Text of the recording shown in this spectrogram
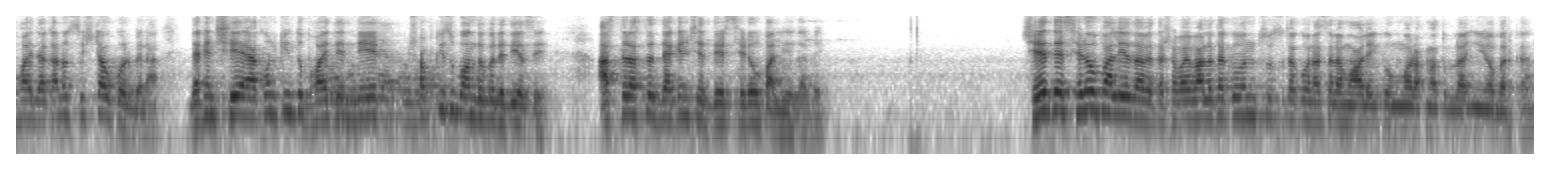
ভয় দেখানোর চেষ্টাও করবে না। দেখেন, সে এখন কিন্তু ভয়তে নেট সব কিছু বন্ধ করে দিয়েছে। আস্তে আস্তে দেখেন, সে দেশ ছেড়েও পালিয়ে যাবে। সে দেশ ছেড়েও পালিয়ে যাবে। তা সবাই ভালো থাকুন, সুস্থ থাকুন। আসসালামু আলাইকুম রহমতুল্লাহ ওবরকাত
